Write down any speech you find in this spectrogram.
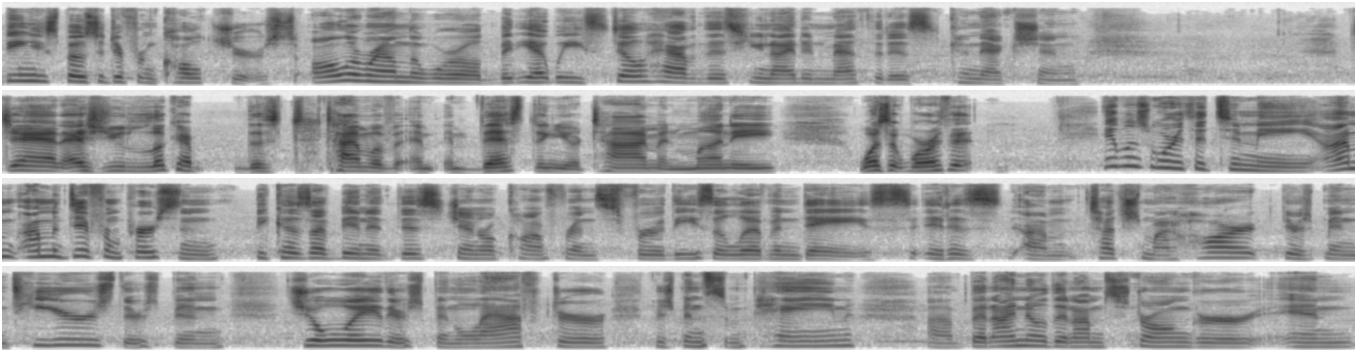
being exposed to different cultures all around the world. But yet we still have this United Methodist connection. Jan, as you look at this time of investing your time and money, was it worth it? It was worth it to me. I'm, I'm a different person because I've been at this general conference for these 11 days. It has um, touched my heart. There's been tears, there's been joy, there's been laughter, there's been some pain, uh, but I know that I'm stronger and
